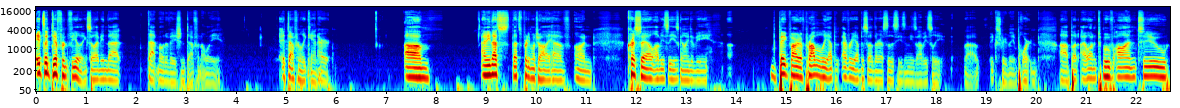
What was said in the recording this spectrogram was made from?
it's a different feeling. So I mean that that motivation definitely it definitely can't hurt. Um, I mean that's that's pretty much all I have on Chris Sale. Obviously, he's going to be a big part of probably every episode the rest of the season. He's obviously uh, extremely important. Uh, but I wanted to move on to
